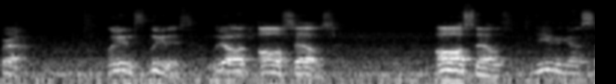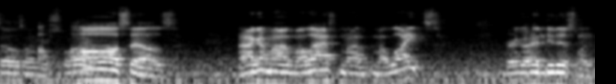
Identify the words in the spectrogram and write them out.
Bro, look at this. Look at this. Look at all, all cells. All cells. You even got cells on your swipe. All cells. Now, I got my, my last, my, my lights. We're going to go ahead and do this one.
